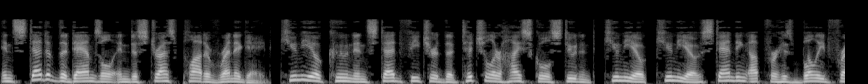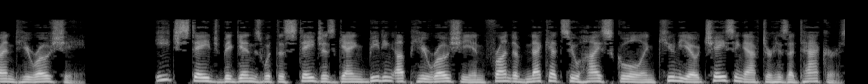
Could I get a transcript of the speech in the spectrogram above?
Instead of the damsel in distress plot of Renegade, Kunio-kun instead featured the titular high school student, Kunio, Kunio standing up for his bullied friend Hiroshi. Each stage begins with the stage's gang beating up Hiroshi in front of Neketsu High School and Kunio chasing after his attackers.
